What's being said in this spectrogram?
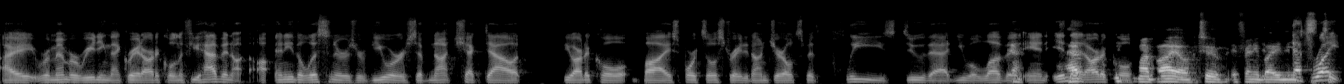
I remember reading that great article. And if you haven't, uh, uh, any of the listeners or viewers have not checked out the article by Sports Illustrated on Jerrold Smith, please do that. You will love it. Yeah. And in that article, my bio too, if anybody needs. That's right.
